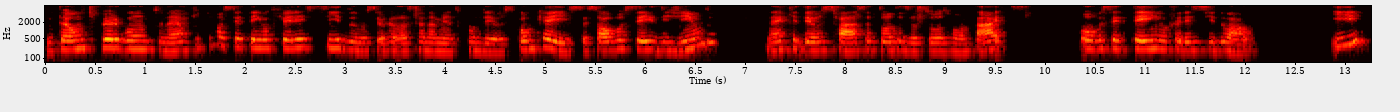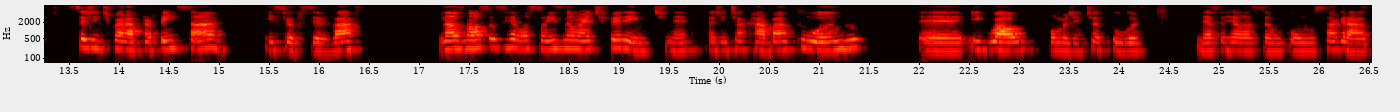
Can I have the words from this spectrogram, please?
Então, te pergunto, né, o que que você tem oferecido no seu relacionamento com Deus? Como que é isso? É só você exigindo, né, que Deus faça todas as suas vontades? Ou você tem oferecido algo? E se a gente parar para pensar e se observar, nas nossas relações não é diferente, né? A gente acaba atuando é, igual como a gente atua nessa relação com o sagrado.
